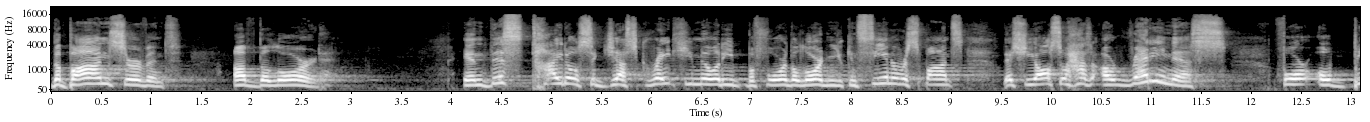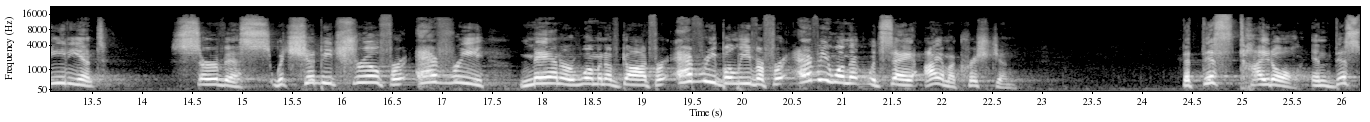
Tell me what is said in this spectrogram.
the bond servant of the Lord. And this title suggests great humility before the Lord. And you can see in her response that she also has a readiness for obedient service, which should be true for every man or woman of God, for every believer, for everyone that would say, I am a Christian. That this title and this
